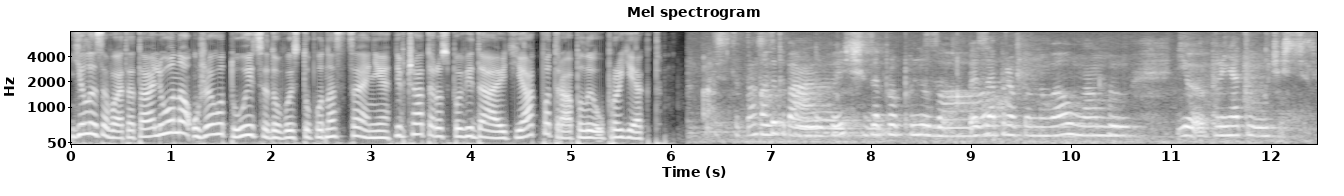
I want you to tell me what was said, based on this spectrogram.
Єлизавета та Альона уже готуються до виступу на сцені. Дівчата розповідають, як потрапили у проєкт. Степан Степанович запропонував, запропонував нам е, прийняти участь.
